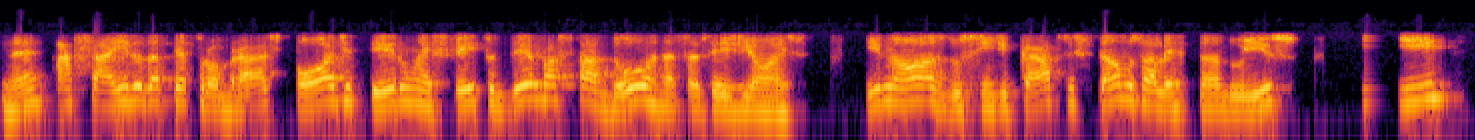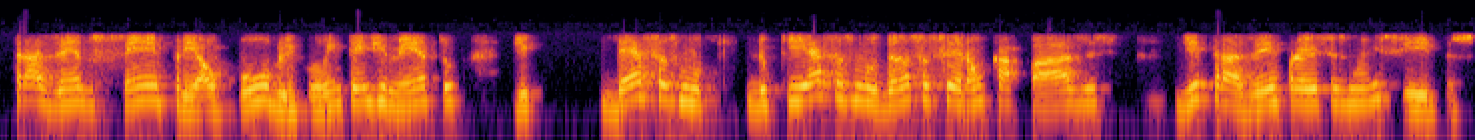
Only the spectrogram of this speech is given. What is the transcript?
né? A saída da Petrobras pode ter um efeito devastador nessas regiões. E nós, dos sindicatos, estamos alertando isso e trazendo sempre ao público o entendimento de dessas, do que essas mudanças serão capazes de trazer para esses municípios.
